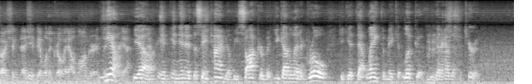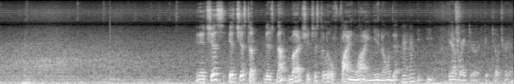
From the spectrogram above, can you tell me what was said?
So I should I should be able to grow it out longer. Yeah, Yeah. yeah, Okay. and, and then at the same time it'll be softer, but you got to let it grow to get that length to make it look good. You Mhm. got to have that material. And it's just it's just a there's not much. It's just a little fine line, you know that Mhm. you, you, you have right there. I could tilt your head.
